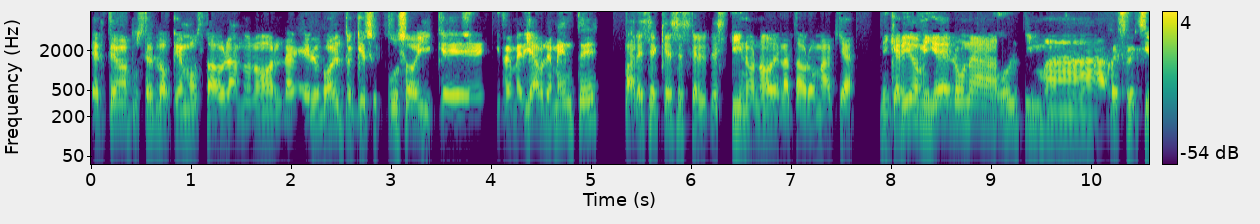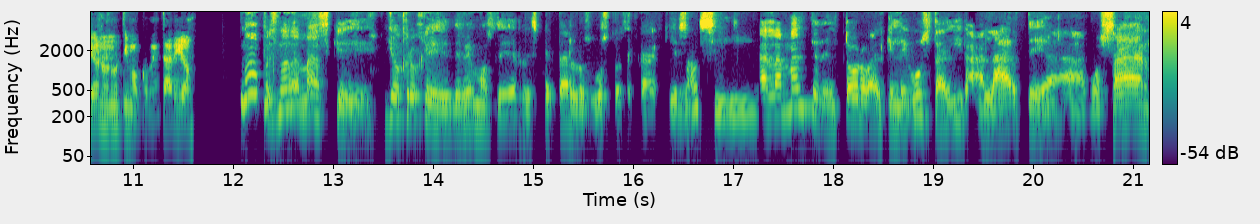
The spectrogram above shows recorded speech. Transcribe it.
El tema, pues, es lo que hemos estado hablando, ¿no? el golpe que supuso y que irremediablemente parece que ese es el destino, ¿no? De la tauromaquia. Mi querido Miguel, una última reflexión, un último comentario. No, pues nada más que yo creo que debemos de respetar los gustos de cada quien, ¿no? Si al amante del toro, al que le gusta ir al arte, a gozar,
